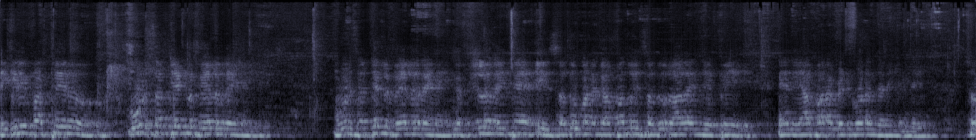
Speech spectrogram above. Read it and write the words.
డిగ్రీ ఫస్ట్ ఇయర్ మూడు సబ్జెక్టులు ఫెయిల్యూర్ అయినాయి. మూడు సబ్జెక్టులు ఫెయిల్యూర్ అయినాయి. ఇంకా ఫెయిల్యూర్ అయితే ఈ చదువు మనకు అవ్వదు ఈ చదువు రాదని చెప్పి నేను వ్యాపారం పెట్టుకోవడం జరిగింది. సో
